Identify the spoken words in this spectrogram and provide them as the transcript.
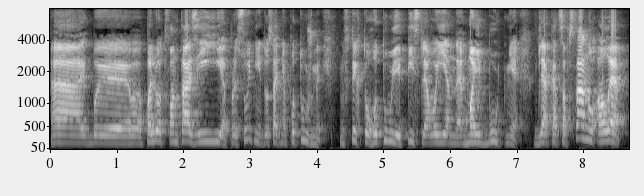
е, якби польот фантазії є присутній, достатньо потужний в тих, хто готує післявоєнне майбутнє для Кацапстану, але.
